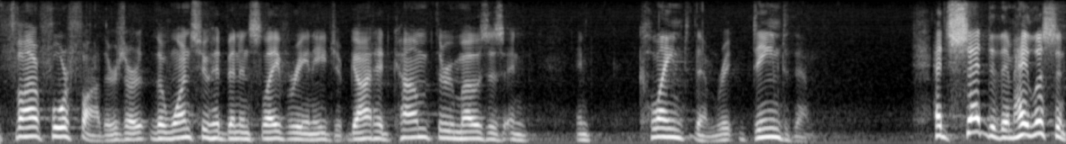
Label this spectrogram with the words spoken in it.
forefathers are the ones who had been in slavery in Egypt. God had come through Moses and claimed them, redeemed them, had said to them, Hey, listen,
